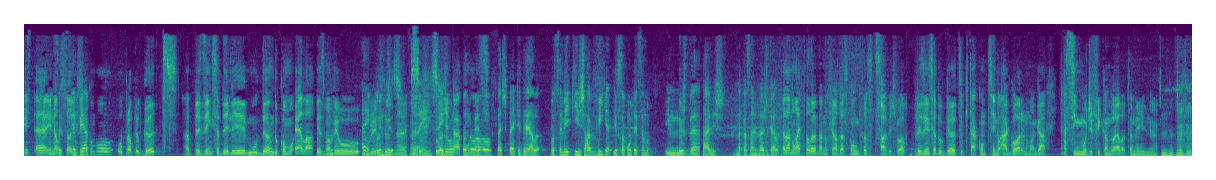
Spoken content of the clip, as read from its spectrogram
E- É, e não Cê- só cê isso, vê a- como o próprio Guts, a presença dele mudando como ela mesma vê o, o É, incluindo Griffith, isso. né? É. Sim, sim. todo, tá todo o flashback dela, você meio que já via isso acontecendo nos detalhes na personalidade dela. Ela não é plana no final das contas, sabe? Tipo, a presença do Guts, o que tá acontecendo agora no mangá, tá assim modificando ela também, né? Uhum.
